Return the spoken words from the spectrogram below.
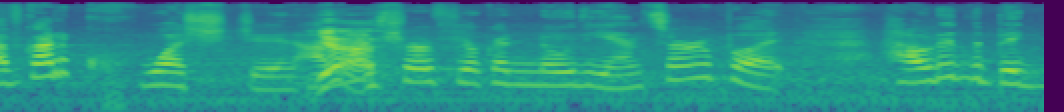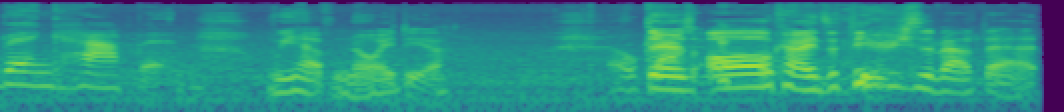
I've got a question. I'm not sure if you're going to know the answer, but how did the Big Bang happen? We have no idea. Okay. There's all kinds of theories about that.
